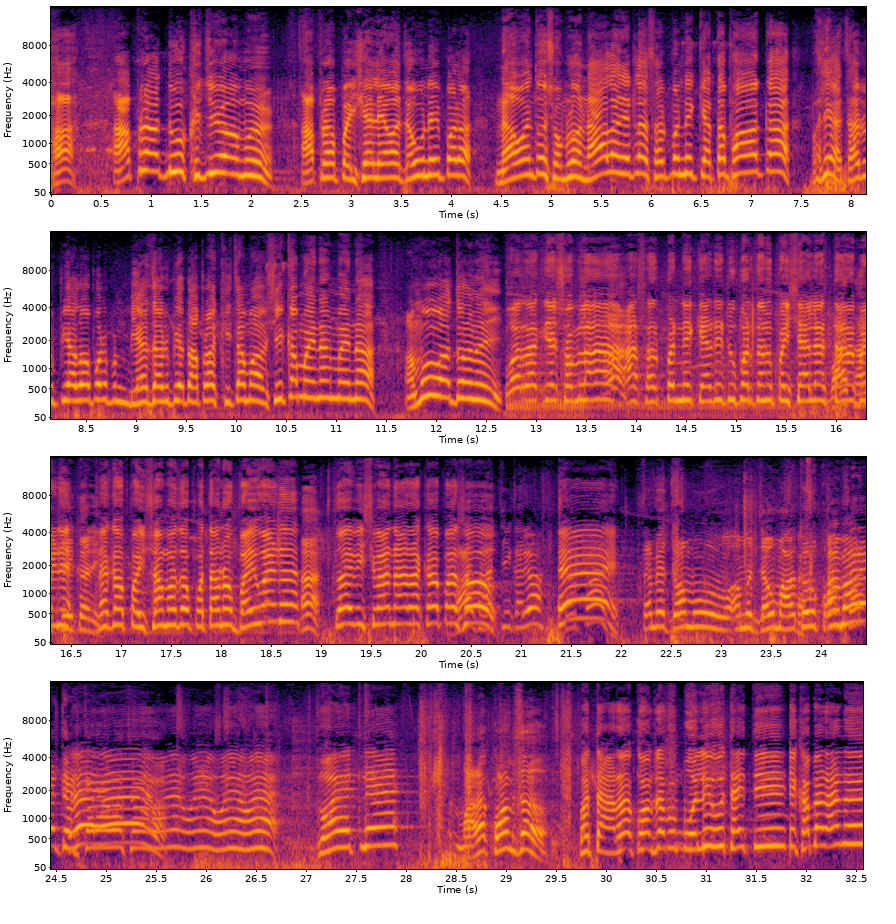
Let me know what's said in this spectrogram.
હા આપણા દુઃખ જ્યો અમે. આપણા પૈસા લેવા જવું નહીં પડે. ના તો સોમલો ના હાલે ને એટલે સરપંચને કહેતા ફાવે કા ભલે હજાર રૂપિયા લો પડે પણ બે હજાર રૂપિયા તો આપણા ખીચામાં આવશે કે મહિના મહિના? અમુ વાંધો નહીં. વરરાજ્ય સોમલા આ સરપંચની કેડિટ ઉપર તને પૈસા લે તારા ભાઈને. કરી. નકર પૈસામાં તો પોતાનો ભાઈ હોય ને તો એ વિશ્વાસ ના રાખે પાછો. એ! તમે જો હું અમે જાઉં મારે થોડું કામ અમારે. ટેક્ટર આવે છે. જો એટલે? મારા કોમ છે. પણ તારા કોમ છે પણ બોલી હું થઈ તી ખબર હા ને?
